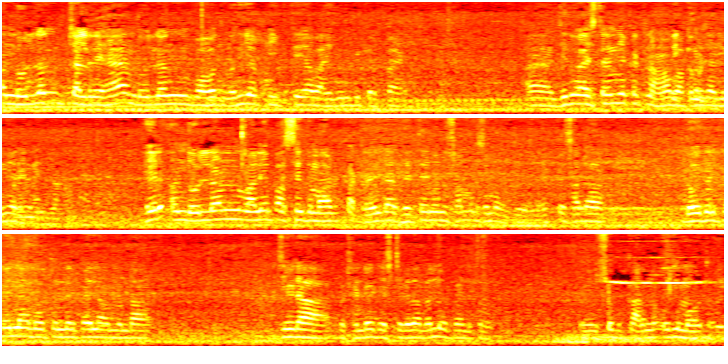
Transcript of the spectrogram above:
ਅੰਦੋਲਨ ਚੱਲ ਰਿਹਾ ਹੈ। ਅੰਦੋਲਨ ਬਹੁਤ ਵਧੀਆ ਪੀਕ ਤੇ ਆ। ਵਾਹਿਗੁਰੂ ਦੀ ਕਿਰਪਾ ਹੈ। ਜਦੋਂ ਇਸ ਤਰ੍ਹਾਂ ਦੀਆਂ ਘਟਨਾਵਾਂ ਵਾਪਰ ਜਾਂਦੀਆਂ ਨੇ ਫਿਰ ਅੰਦੋਲਨ ਵਾਲੇ ਪਾਸੇ ਦਿਮਾਗ ਘਟ ਰਹਿੰਦਾ ਫਿਰ ਤਾਂ ਇਹਨਾਂ ਨੂੰ ਸਾਹਮਣੇ ਸਮਾਉਂਦੇ ਹੁੰਦਾ ਇੱਕ ਸਾਡਾ ਦੋ ਦਿਨ ਪਹਿਲਾਂ ਦੋ ਤਿੰਨ ਦਿਨ ਪਹਿਲਾਂ ਮੁੰਡਾ ਜਿਹੜਾ ਬਠਿੰਡੇ ਡਿਸਟ੍ਰਿਕਟ ਦਾ ਵੱਲੋਂ ਪਿੰਡ ਤੋਂ ਅਹ ਸ਼ੁਭਕਰਨ ਉਹਦੀ ਮੌਤ ਹੋਈ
